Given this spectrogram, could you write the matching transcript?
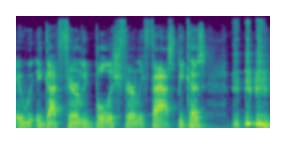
it, it got fairly bullish fairly fast because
